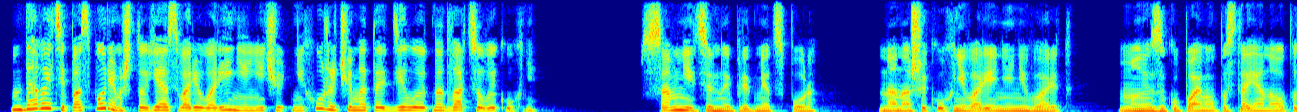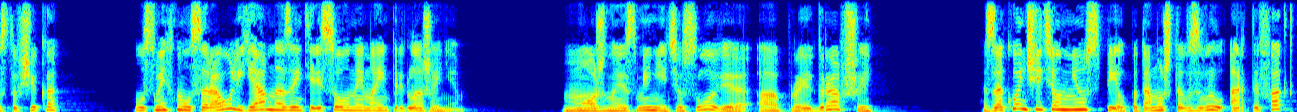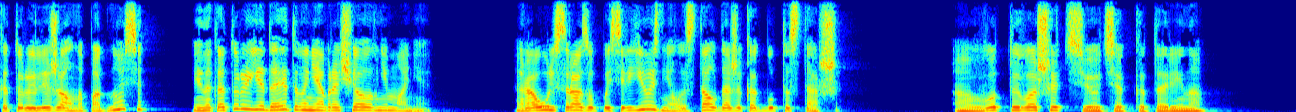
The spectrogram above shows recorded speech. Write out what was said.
«Давайте поспорим, что я сварю варенье ничуть не хуже, чем это делают на дворцовой кухне». «Сомнительный предмет спора. На нашей кухне варенье не варят, «Мы закупаем у постоянного поставщика», — усмехнулся Рауль, явно заинтересованный моим предложением. Можно изменить условия, а проигравший... Закончить он не успел, потому что взвыл артефакт, который лежал на подносе, и на который я до этого не обращала внимания. Рауль сразу посерьезнел и стал даже как будто старше. «А вот и ваша тетя, Катарина».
